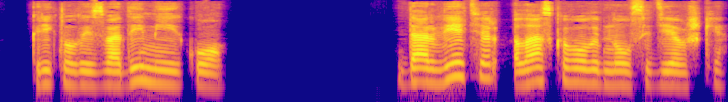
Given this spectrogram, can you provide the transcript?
— крикнула из воды Мияко. Дар ветер ласково улыбнулся девушке.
